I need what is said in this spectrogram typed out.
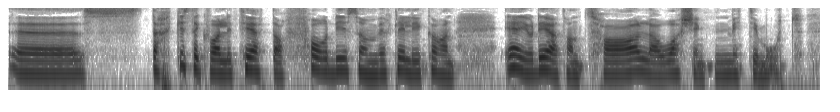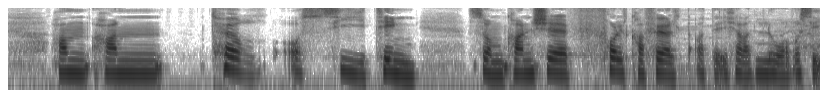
eh, sterkeste kvaliteter for de som virkelig liker han, er jo det at han taler Washington midt imot. Han, han tør å si ting som kanskje folk har følt at det ikke har vært lov å si.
